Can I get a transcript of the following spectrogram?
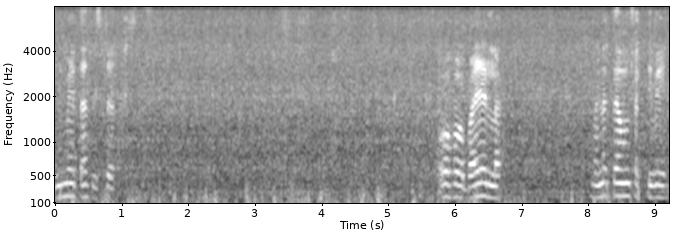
இனிமே தான் சிஸ்டர் ஓஹோ பயம் இல்லை. வணக்கம் சக்திவேல்.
